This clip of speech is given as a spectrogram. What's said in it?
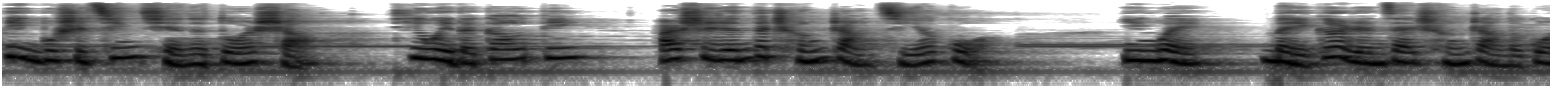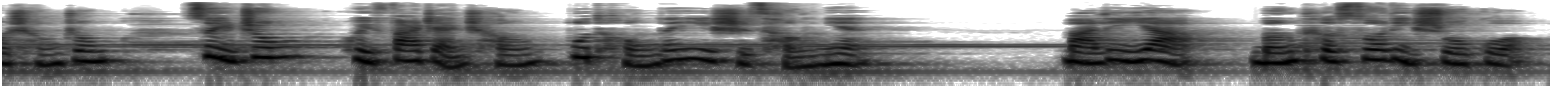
并不是金钱的多少、地位的高低，而是人的成长结果。因为每个人在成长的过程中，最终会发展成不同的意识层面。玛利亚·蒙特梭利说过：“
